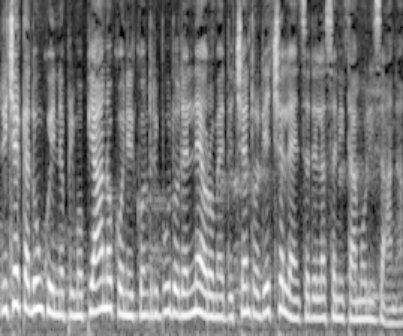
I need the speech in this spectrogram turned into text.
Ricerca dunque in primo piano con il contributo del Neuromed, centro di eccellenza della sanità molisana.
